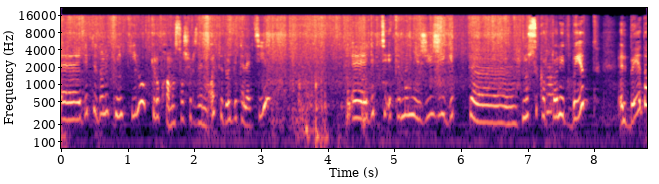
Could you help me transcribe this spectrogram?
آه جبت دول 2 كيلو كيلو ب 15 زي ما قلت دول ب 30 آه جبت إيه كمان يا جيجي؟ جبت آه نص كرتونة بيض. البيضة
